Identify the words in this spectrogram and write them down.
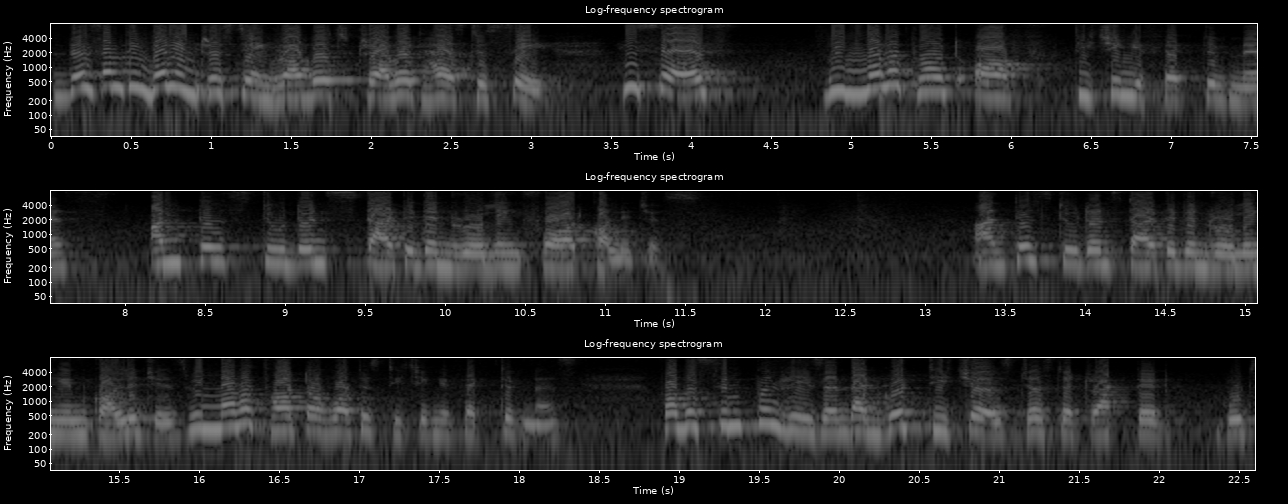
there's something very interesting Robert Trevett has to say. He says, we never thought of teaching effectiveness until students started enrolling for colleges. Until students started enrolling in colleges, we never thought of what is teaching effectiveness for the simple reason that good teachers just attracted good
